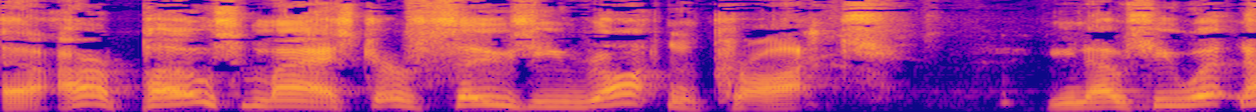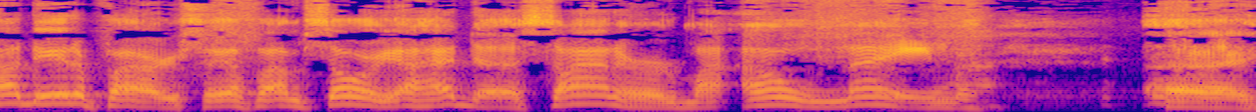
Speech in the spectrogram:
Uh, our postmaster, Susie Rottencrotch, you know, she wouldn't identify herself. I'm sorry, I had to assign her my own name. Uh,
